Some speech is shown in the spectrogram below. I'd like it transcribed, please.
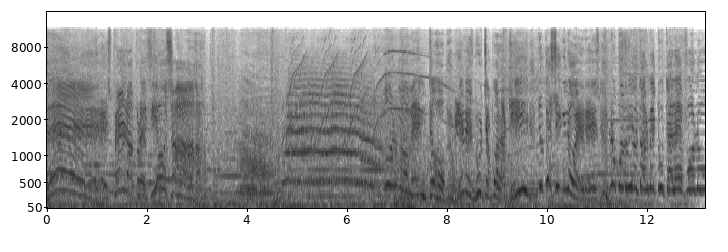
¡Eh! ¡Espera, preciosa! ¡Un momento! ¿Vienes mucho por aquí? ¿De qué signo eres? ¿No podrías darme tu teléfono?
